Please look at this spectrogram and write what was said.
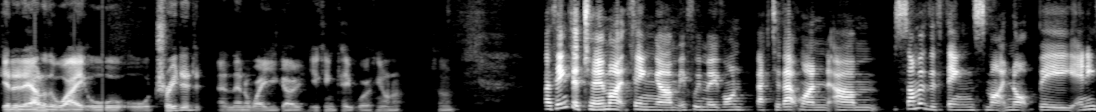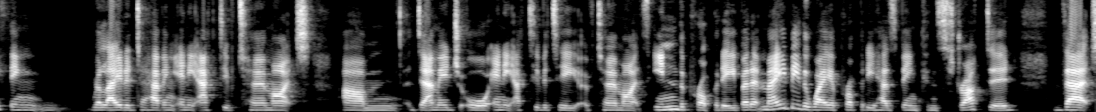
get it out of the way or, or treat it, and then away you go. You can keep working on it. So. I think the termite thing, um, if we move on back to that one, um, some of the things might not be anything related to having any active termite um, damage or any activity of termites in the property, but it may be the way a property has been constructed that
